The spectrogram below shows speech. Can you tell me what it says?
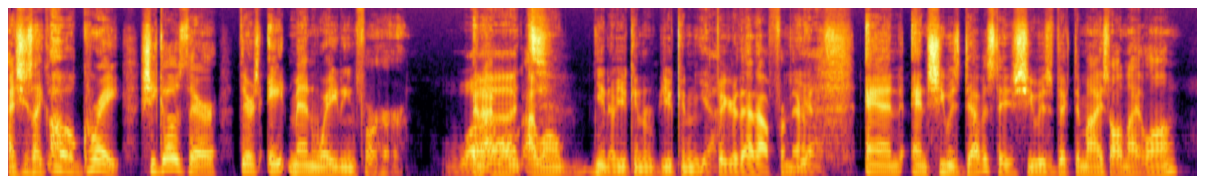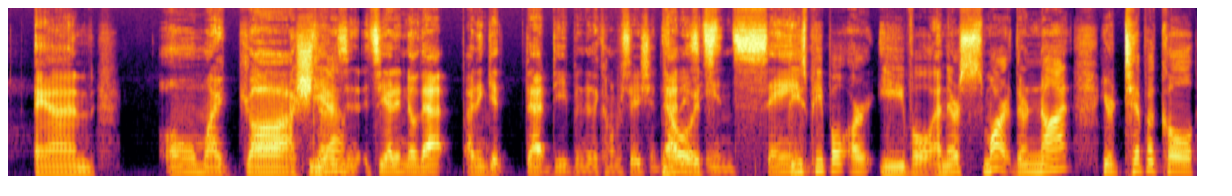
And she's like, oh, great. She goes there. There's eight men waiting for her what? and I won't, I won't, you know, you can, you can Yeah. figure that out from there. Yes. And, and she was devastated. She was victimized all night long. And Oh my gosh. That Yeah. is- see, I didn't know that. I didn't get that deep into the conversation. That No, is it's- insane. these people are evil and they're smart. They're not your typical,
